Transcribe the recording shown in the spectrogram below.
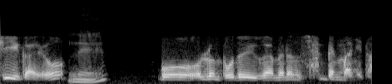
시위가요. 네. 뭐 언론 보도에 의하면은 300만이다.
